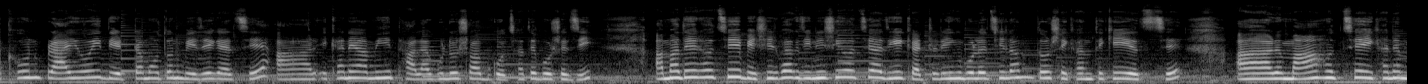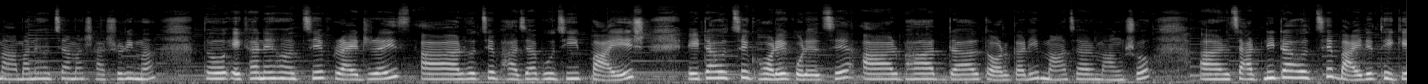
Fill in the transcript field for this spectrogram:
এখন প্রায় ওই দেড়টা মতন বেজে গেছে আর এখানে আমি থালাগুলো সব গোছাতে বসেছি। আমাদের হচ্ছে বেশিরভাগ জিনিসই হচ্ছে আজকে ক্যাটারিং বলেছিলাম, তো সেখান থেকেই এসছে। আর মা হচ্ছে এখানে, মা মানে হচ্ছে আমার শাশুড়ি মা। তো এখানে হচ্ছে ফ্রাইড রাইস আর হচ্ছে ভাজাভুজি পায়েস, এটা হচ্ছে ঘরে করেছে। আর ভাত, ডাল, তরকারি, মাছ আর মাংস। আর চাটনিটা হচ্ছে বাইরে থেকে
